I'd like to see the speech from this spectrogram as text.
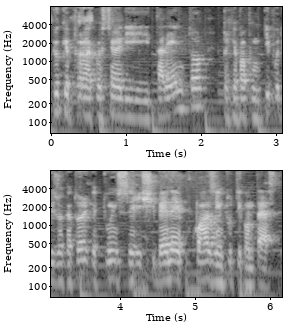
più che per una questione di talento, perché è proprio un tipo di giocatore che tu inserisci bene quasi in tutti i contesti.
